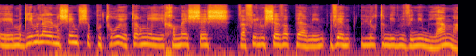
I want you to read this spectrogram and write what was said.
אה, מגיעים אליי אנשים שפוטרו יותר מחמש, שש ואפילו שבע פעמים, והם לא תמיד מבינים למה.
